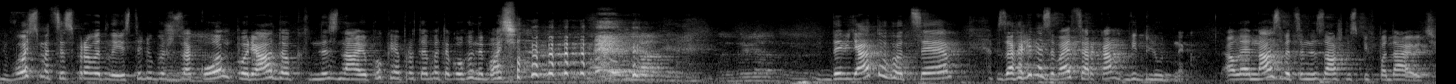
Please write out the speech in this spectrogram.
Восьме це справедливість. Ти любиш закон, порядок. Не знаю, поки я про тебе такого не бачила. Дев'ятого це взагалі називається аркан відлюдник. Але назви це не завжди співпадають,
